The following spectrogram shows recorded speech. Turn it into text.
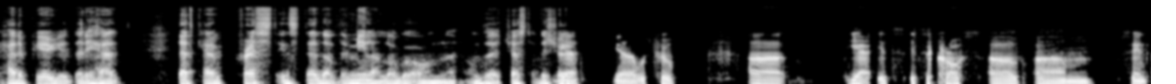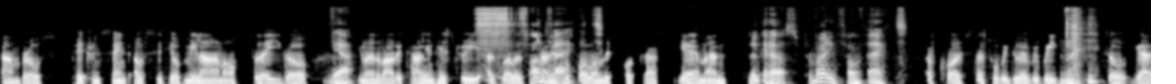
had a period that they had that kind of crest instead of the Milan logo on on the chest of the shirt. Yeah, yeah, that was true. Uh, yeah, it's it's a cross of um, Saint Ambrose, patron saint of city of Milano. So there you go. Yeah, You learn about Italian history as well as Fun Italian fact. football on this podcast. Yeah, man. look at us providing fun facts. Of course, that's what we do every week. so yeah,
